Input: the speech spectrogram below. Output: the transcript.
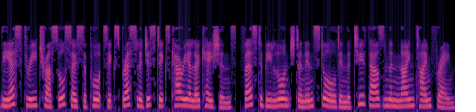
The S3 truss also supports express logistics carrier locations, first to be launched and installed in the 2009 timeframe.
